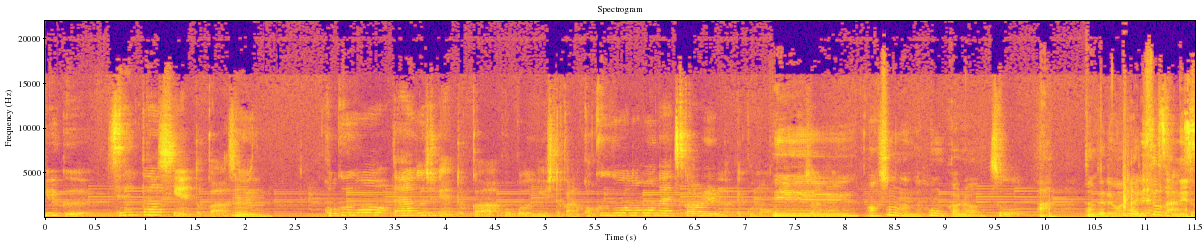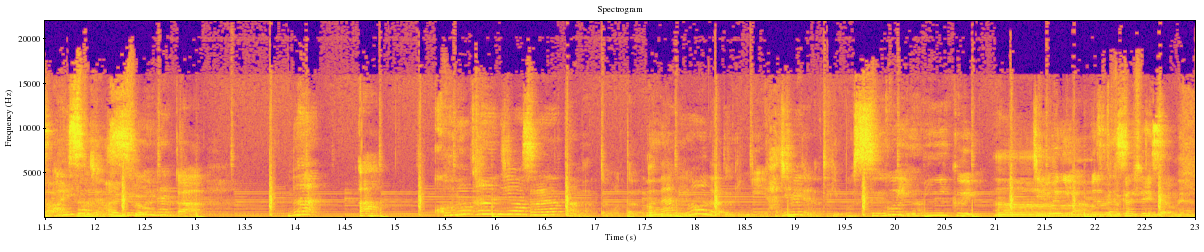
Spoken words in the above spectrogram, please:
よくセンター試験とかそういう、国語大学受験とか高校入試とかの国語の問題使われるんだってこのうん、えー、あそうなんだ。本から。そう。あなんかでもありそうだね。そうありそうじゃん、ありそう。すごいなんかなあこの漢もすごい読みにくい。自自分には難しいんだよね。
